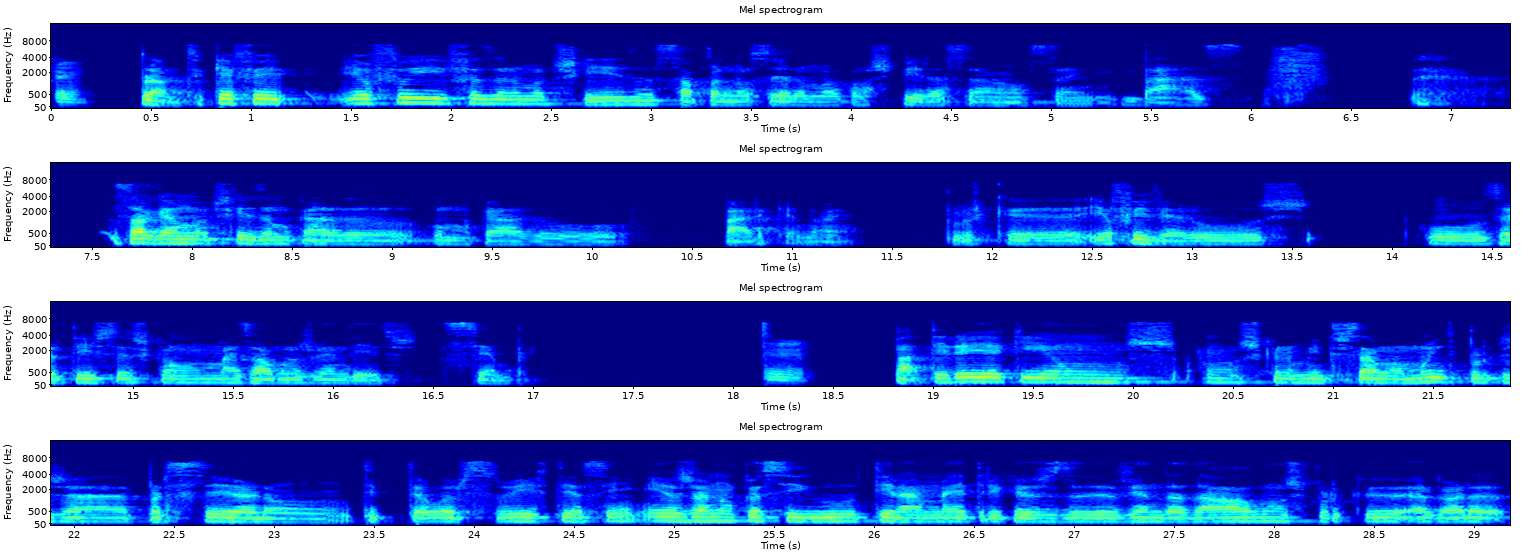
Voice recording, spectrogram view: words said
Sim. Pronto, que foi, eu fui fazer uma pesquisa, só para não ser uma conspiração sem base. Só que é uma pesquisa um bocado, um bocado parca, não é? Porque eu fui ver os, os artistas com mais álbuns vendidos, de sempre. Hum. Pá, tirei aqui uns, uns que não me interessavam muito porque já apareceram, tipo Taylor Swift e assim, eu já não consigo tirar métricas de venda de álbuns porque agora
